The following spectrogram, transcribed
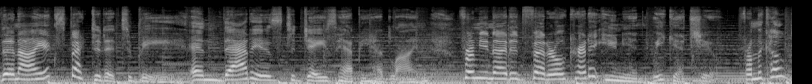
than I expected it to be. And that is today's happy headline from United Federal Credit Union. We get you from the coast.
